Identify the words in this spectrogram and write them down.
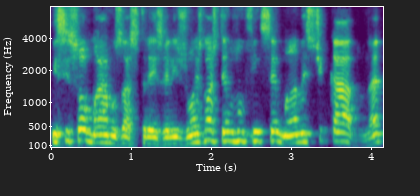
e se somarmos as três religiões, nós temos um fim de semana esticado, né?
